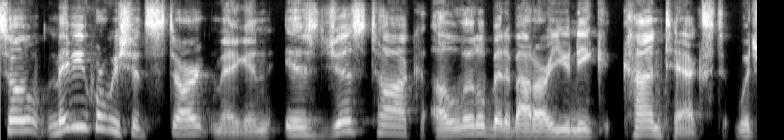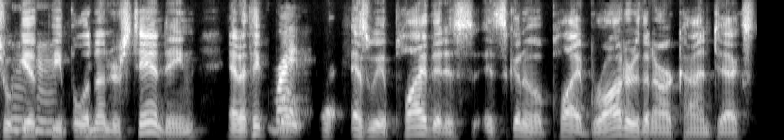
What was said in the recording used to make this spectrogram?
So maybe where we should start, Megan, is just talk a little bit about our unique context, which will give Mhm. people an understanding. And I think Right. we'll- as we apply that, it's, it's going to apply broader than our context.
